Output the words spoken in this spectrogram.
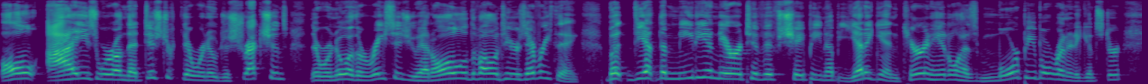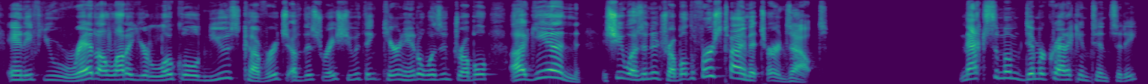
all eyes were on that district. There were no distractions. There were no other races. You had all of the volunteers, everything. But yet the media narrative is shaping up yet again. Karen Handel has more people running against her. And if you read a lot of your local news coverage of this race, you would think Karen Handel was in trouble again. She wasn't in trouble the first time, it turns out. Maximum Democratic intensity,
